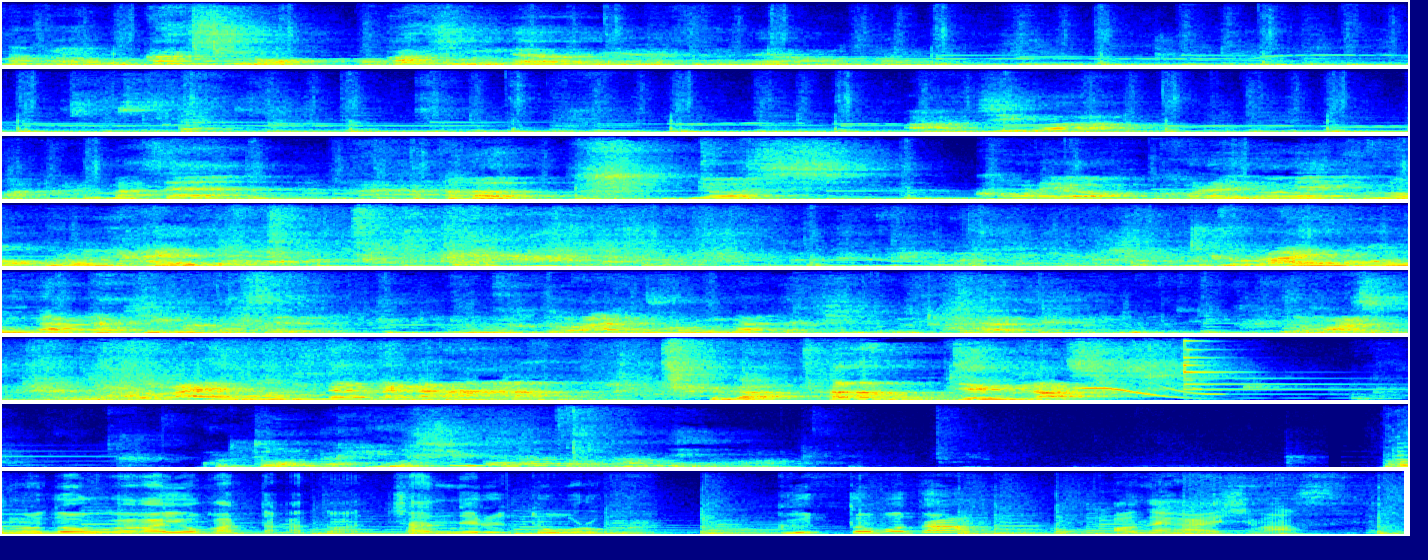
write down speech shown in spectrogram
なんかお菓子のお菓子みたいな匂いでするね本当に。味は分かりません。よし。これをこれのねこのお風呂に入ると。ドラえもんになった気分がする。うんドラえもんになった気分がなる。ドラえもんになったかな。っていうかただのゲームだし。これどんな編集だなとかなんねえよな。この動画が良かった方はチャンネル登録グッドボタンお願いします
